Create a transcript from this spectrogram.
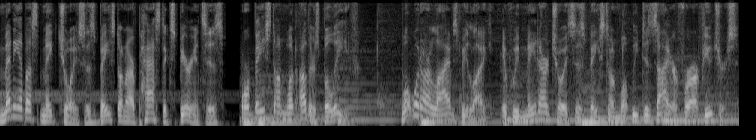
Many of us make choices based on our past experiences or based on what others believe. What would our lives be like if we made our choices based on what we desire for our futures?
